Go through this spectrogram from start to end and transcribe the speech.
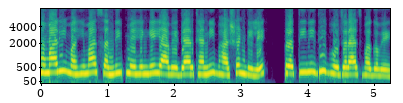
कुमारी महिमा संदीप मेहेंगे या विद्यार्थ्यांनी भाषण दिले. प्रतिनिधी भोजराज भगवे.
